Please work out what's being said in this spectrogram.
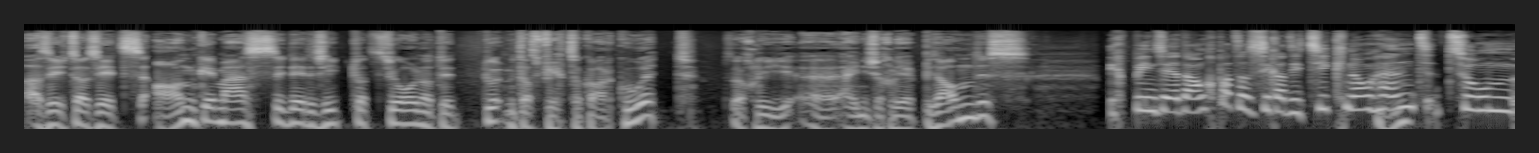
Also ist das jetzt angemessen in dieser Situation oder tut mir das vielleicht sogar gut? So ein bisschen, äh, eigentlich ein bisschen etwas anderes. Ich bin sehr dankbar, dass Sie sich die Zeit genommen mhm. haben, um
